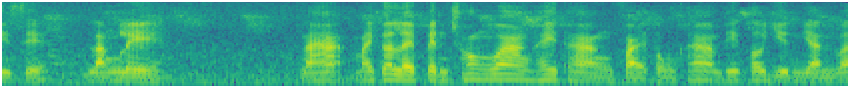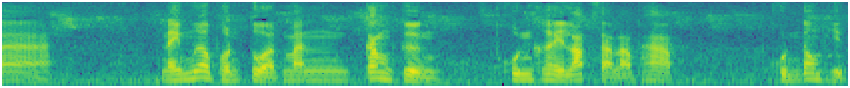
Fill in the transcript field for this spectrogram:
ฏิเสธลังเล นะฮะมันก็เลยเป็นช่องว่างให้ทางฝ่ายตรงข้ามที่เขายืนยันว่า ในเมื่อผลตรวจมันก้ากึ่ง คุณเคยรับสารภาพ คุณต้องผิด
